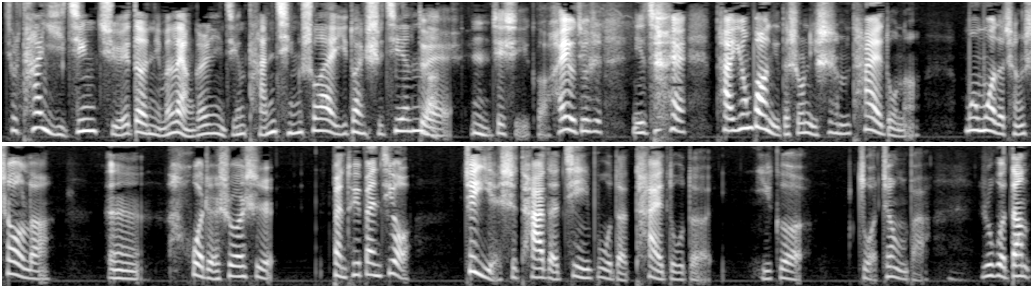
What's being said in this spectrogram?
就是他已经觉得你们两个人已经谈情说爱一段时间了。，对，嗯，这是一个。还有就是你在他拥抱你的时候，你是什么态度呢？默默的承受了，嗯，或者说是半推半就，这也是他的进一步的态度的一个佐证吧。如果当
